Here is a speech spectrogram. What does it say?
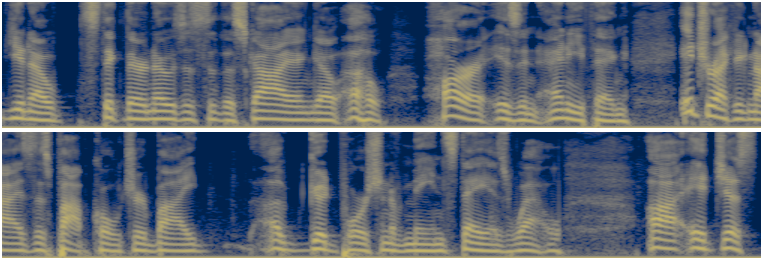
you know stick their noses to the sky and go, "Oh, horror isn't anything." It's recognized as pop culture by a good portion of mainstay as well. Uh, it just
